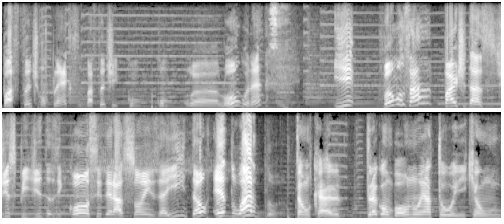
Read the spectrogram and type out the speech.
bastante complexo, bastante com, com, ah, longo, né? Sim. E vamos à parte das despedidas e considerações aí. Então, Eduardo. Então, cara, Dragon Ball não é à toa aí que é um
